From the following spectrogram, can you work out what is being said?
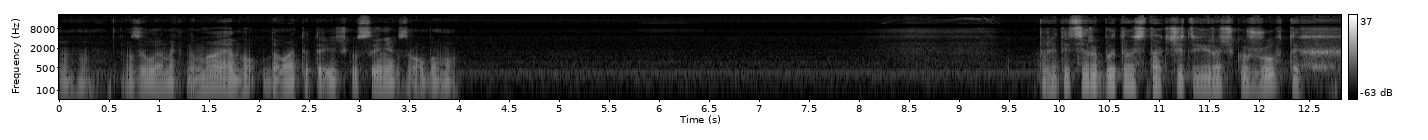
Угу. Зелених немає. Ну, давайте трієчку синіх зробимо. Прийдеться робити ось так четвірочку жовтих.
